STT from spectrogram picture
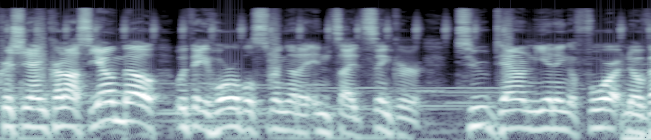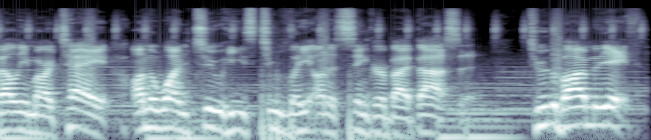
Christian Encarnacion, though, with a horrible swing on an inside sinker. Two down the inning for Novelli Marte. On the one two, he's too late on a sinker by Bassitt. To the bottom of the eighth.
